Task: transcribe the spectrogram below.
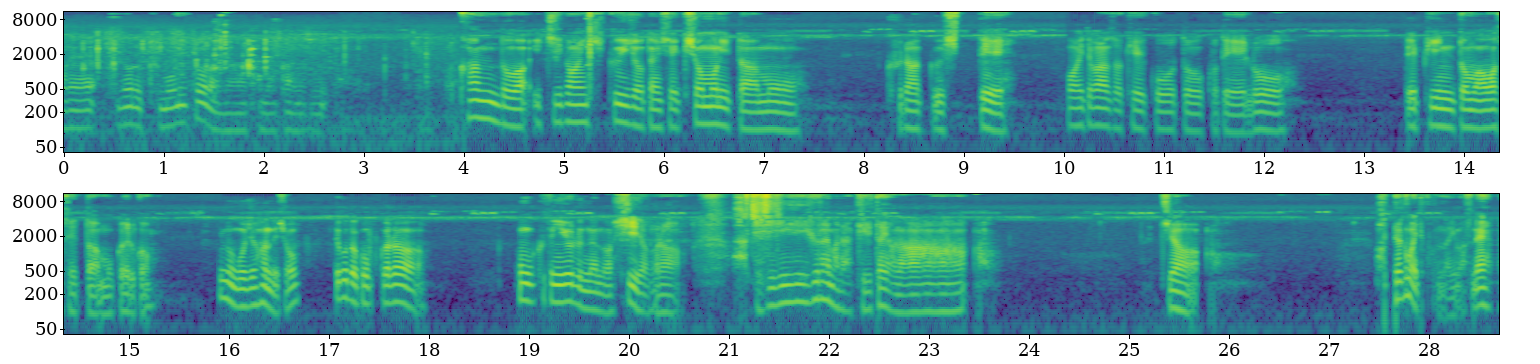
これ、夜曇りそうだな、この感じ。感度は一番低い状態にして液晶モニターも暗くして、ホワイトバランスは蛍光と固定ロー。で、ピントも合わせた、もう一回やるか。今5時半でしょ？ってことはここから、本格的に夜になるのは C だから、8時ぐらいまでは切りたいよなじゃあ、800枚ってことになりますね。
